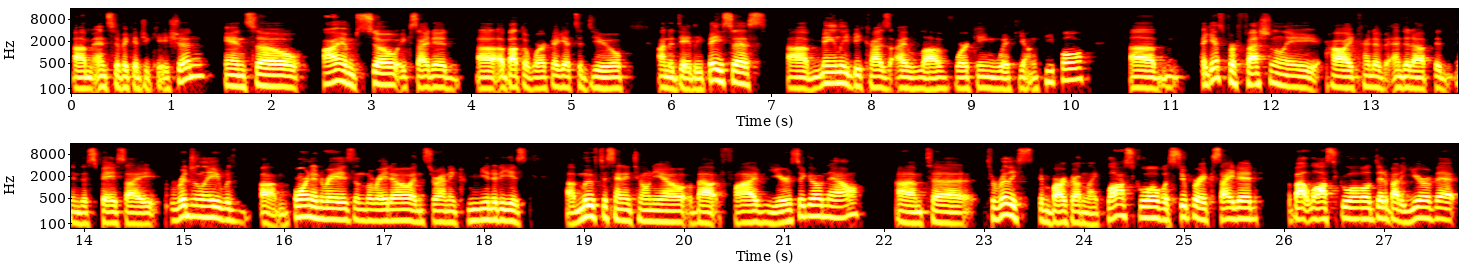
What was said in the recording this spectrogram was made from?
um, and civic education. And so, I am so excited uh, about the work I get to do on a daily basis, uh, mainly because I love working with young people um, I guess professionally, how I kind of ended up in, in this space. I originally was um, born and raised in Laredo and surrounding communities. Uh, moved to San Antonio about five years ago now um, to to really embark on like law school. Was super excited about law school. Did about a year of it,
